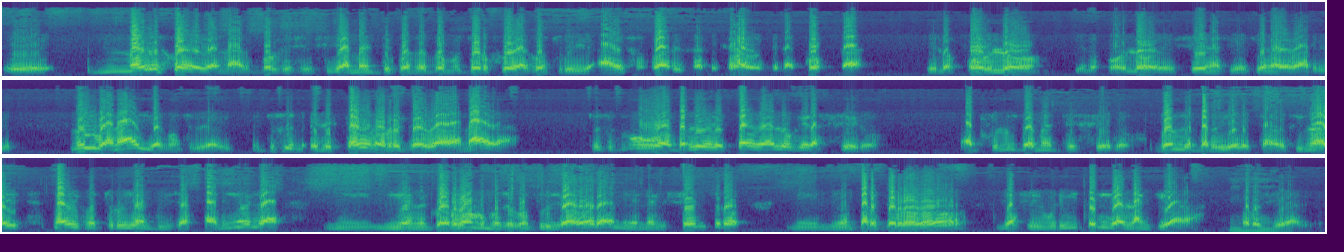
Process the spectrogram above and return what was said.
Eh, no dejó de ganar, porque sencillamente cuando el promotor fue a construir a esos barrios alejados de la costa, que los pobló, que los pobló decenas y decenas de barrios, no iba nadie a construir ahí. Entonces el Estado no recaudaba nada. Entonces, ¿cómo va a perder el Estado de algo que era cero? Absolutamente cero. ¿Dónde perdió el Estado? Si no hay, nadie construía en Villa Española, ni, ni en el Cordón como se construye ahora, ni en el centro, ni, ni en Parque Rodó, ni a Figurito, ni la Blanqueada, por decir algo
